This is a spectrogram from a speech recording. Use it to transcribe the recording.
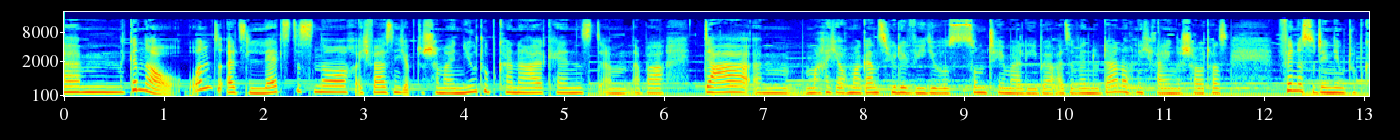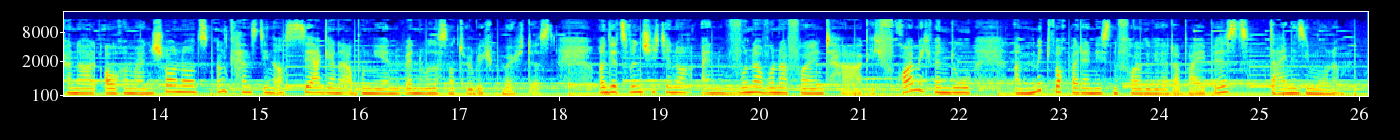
Ähm, genau. Und als letztes noch, ich weiß nicht, ob du schon meinen YouTube-Kanal kennst, ähm, aber da ähm, mache ich auch mal ganz viele Videos zum Thema Liebe. Also wenn du da noch nicht reingeschaut hast, findest du den YouTube-Kanal auch in meinen Show Notes und kannst ihn auch sehr gerne abonnieren, wenn du das natürlich möchtest. Und jetzt wünsche ich dir noch einen wunder wundervollen Tag. Ich freue mich, wenn du am Mittwoch bei der nächsten Folge wieder dabei bist. Deine Simone.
